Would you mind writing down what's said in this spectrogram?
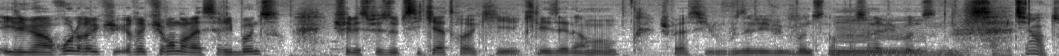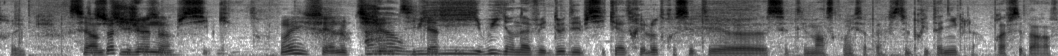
il a eu un rôle récu- récurrent dans la série Bones. Il fait l'espèce de psychiatre euh, qui, qui les aide à un moment. Je sais pas si vous avez vu Bones, non, personne n'a vu. Bones. Ça me tient un truc. C'est un petit jeune. psychiatre. Oui, c'est le petit ah, jeune psychiatre. Oui, oui, il y en avait deux des psychiatres et l'autre c'était euh, c'était mince comment il s'appelle? C'était le britannique là. Bref, c'est pas grave.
